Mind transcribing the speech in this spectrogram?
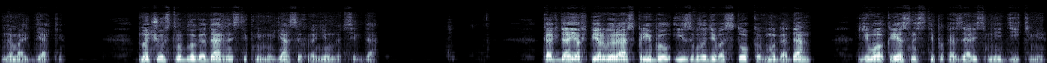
на Мальдяке. Но чувство благодарности к нему я сохранил навсегда. Когда я в первый раз прибыл из Владивостока в Магадан, его окрестности показались мне дикими.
